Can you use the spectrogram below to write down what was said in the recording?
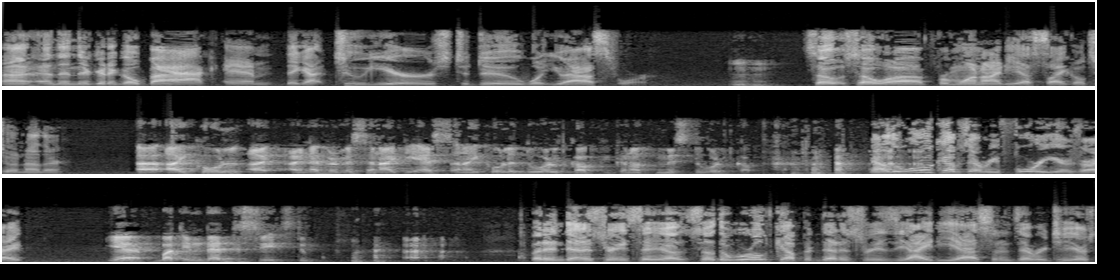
uh, and then they're going to go back, and they got two years to do what you asked for. Mhm. So so uh, from one IDS cycle to another. Uh, I call I, I never miss an IDS, and I call it the World Cup. You cannot miss the World Cup. Now the World Cup's every four years, right? yeah, but in dentistry it's two. But in dentistry, it's, uh, so the World Cup in dentistry is the IDS, and it's every two years.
